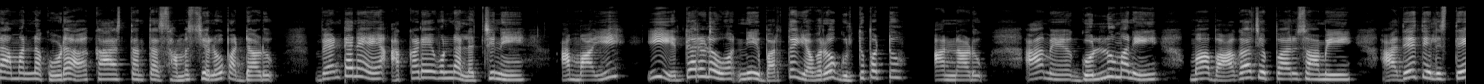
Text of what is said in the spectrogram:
రామన్న కూడా కాస్తంత సమస్యలో పడ్డాడు. వెంటనే అక్కడే ఉన్న లచ్చిని అమ్మాయి ఈ ఇద్దరిలో నీ భర్త ఎవరో గుర్తుపట్టు అన్నాడు. ఆమె గొల్లుమని మా బాగా చెప్పారు స్వామి అదే తెలిస్తే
